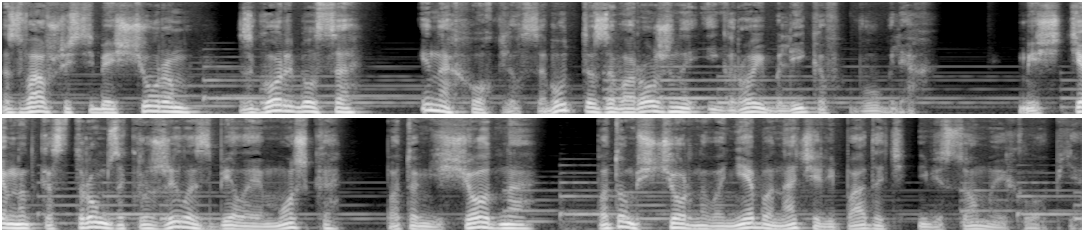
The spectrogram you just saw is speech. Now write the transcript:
назвавший себя щуром, сгорбился и нахохлился, будто завороженный игрой бликов в углях. Меж тем над костром закружилась белая мошка, потом еще одна, потом с черного неба начали падать невесомые хлопья.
